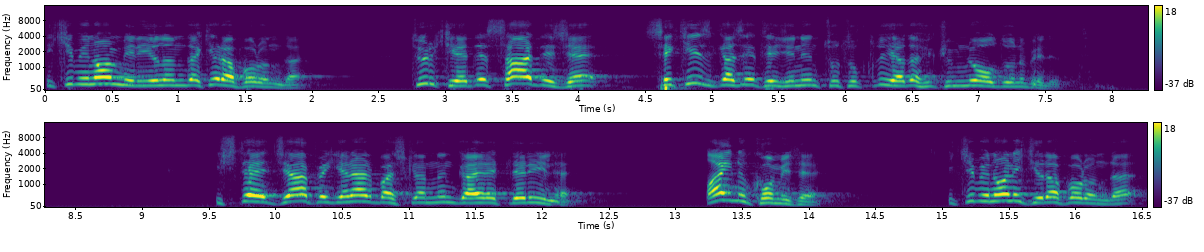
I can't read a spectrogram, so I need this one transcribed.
2011 yılındaki raporunda Türkiye'de sadece 8 gazetecinin tutuklu ya da hükümlü olduğunu belirtti. İşte CHP Genel Başkanı'nın gayretleriyle aynı komite 2012 raporunda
